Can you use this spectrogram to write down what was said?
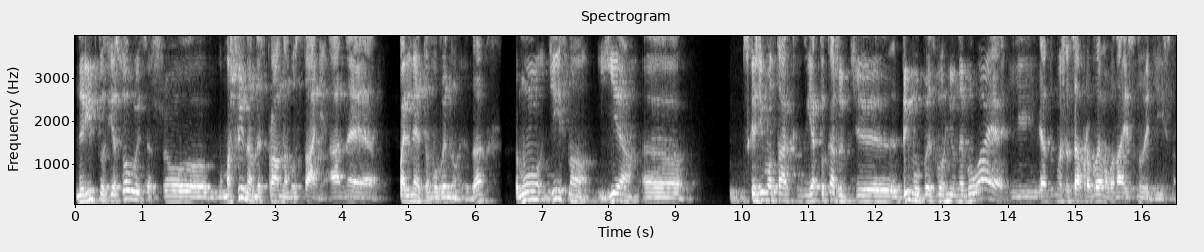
нерідко з'ясовується, що машина в несправному стані, а не пальне тому виною. Да? Тому дійсно є, е, скажімо так, як то кажуть, е, диму без вогню не буває, і я думаю, що ця проблема вона існує дійсно.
